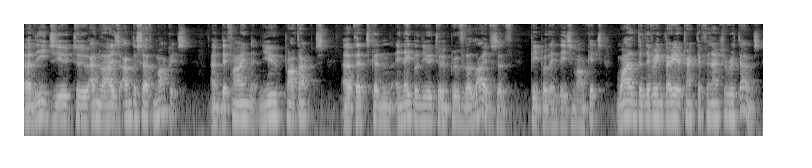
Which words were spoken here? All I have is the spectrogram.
uh, leads you to analyze underserved markets and define new products uh, that can enable you to improve the lives of people in these markets while delivering very attractive financial returns.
